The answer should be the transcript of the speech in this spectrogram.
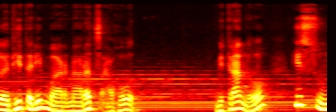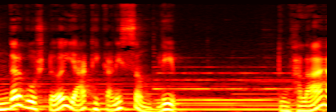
कधीतरी मरणारच आहोत. मित्रांनो ही सुंदर गोष्ट या ठिकाणी संपली. तुम्हाला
